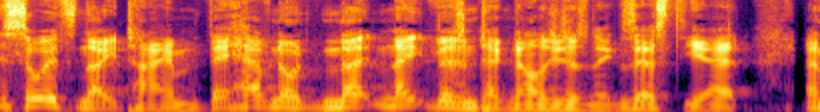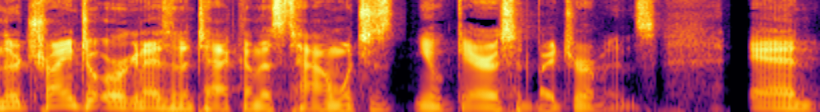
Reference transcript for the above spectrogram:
so it's nighttime. They have no night vision technology doesn't exist yet, and they're trying to organize an attack on this town, which is you know garrisoned by Germans. And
